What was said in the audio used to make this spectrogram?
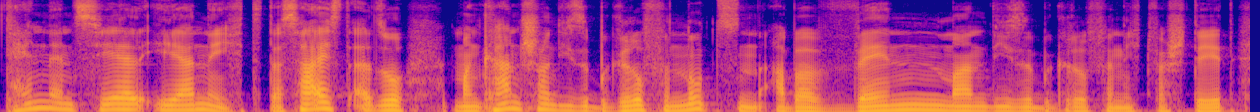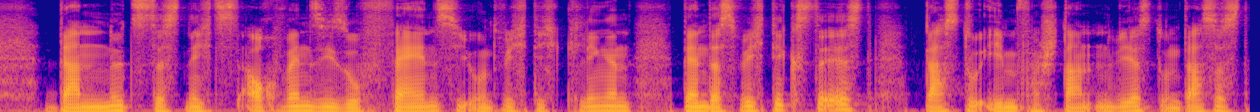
Tendenziell eher nicht. Das heißt also, man kann schon diese Begriffe nutzen, aber wenn man diese Begriffe nicht versteht, dann nützt es nichts, auch wenn sie so fancy und wichtig klingen. Denn das Wichtigste ist, dass du eben verstanden wirst und das ist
